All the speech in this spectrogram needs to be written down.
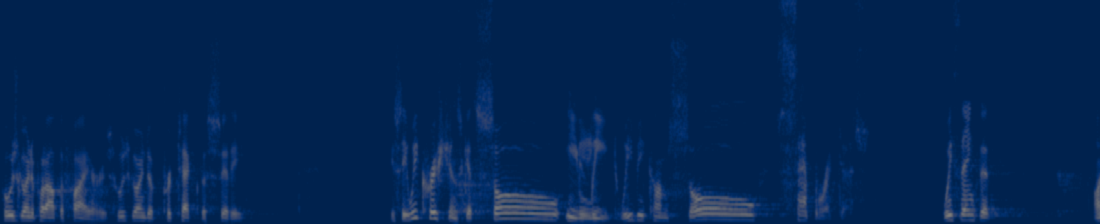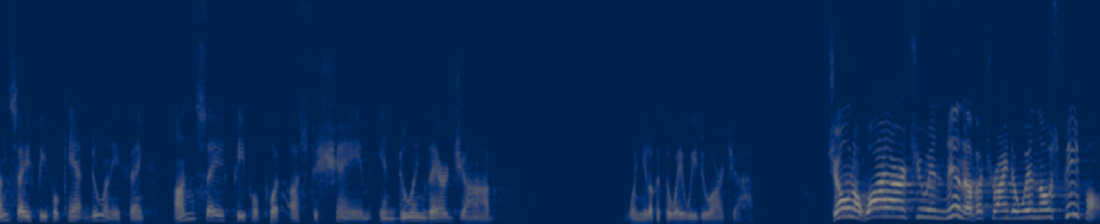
Who's going to put out the fires? Who's going to protect the city? You see, we Christians get so elite. We become so separatist. We think that unsaved people can't do anything. Unsaved people put us to shame in doing their job when you look at the way we do our job. Jonah, why aren't you in Nineveh trying to win those people?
